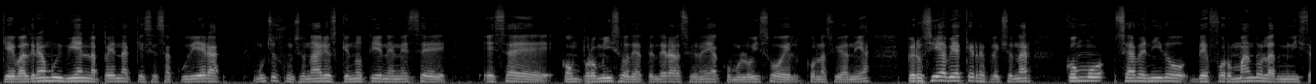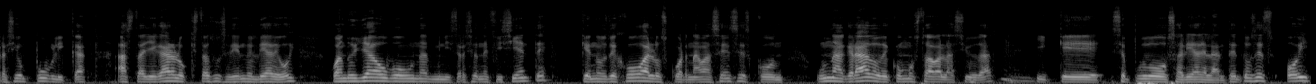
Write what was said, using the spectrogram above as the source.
que valdría muy bien la pena que se sacudiera muchos funcionarios que no tienen ese ese compromiso de atender a la ciudadanía como lo hizo él con la ciudadanía, pero sí había que reflexionar cómo se ha venido deformando la administración pública hasta llegar a lo que está sucediendo el día de hoy, cuando ya hubo una administración eficiente que nos dejó a los cuernavacenses con un agrado de cómo estaba la ciudad y que se pudo salir adelante. Entonces, hoy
